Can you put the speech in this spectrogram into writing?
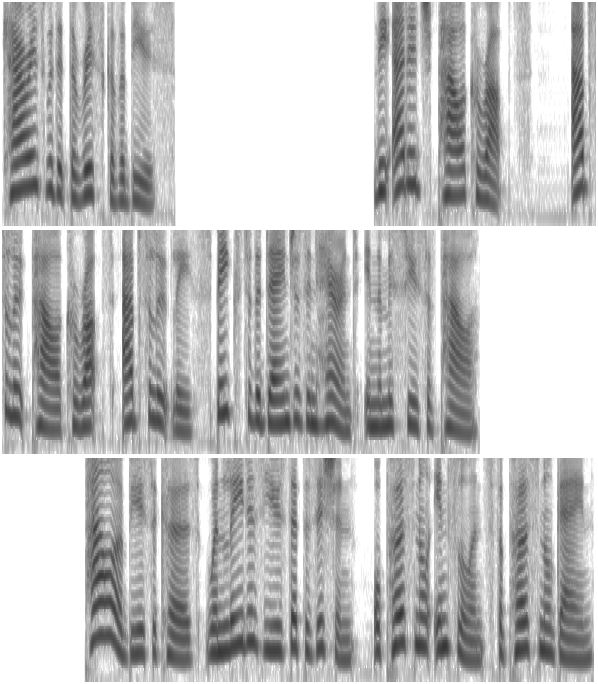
carries with it the risk of abuse. The adage, power corrupts, absolute power corrupts absolutely, speaks to the dangers inherent in the misuse of power. Power abuse occurs when leaders use their position or personal influence for personal gain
